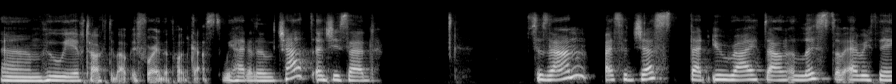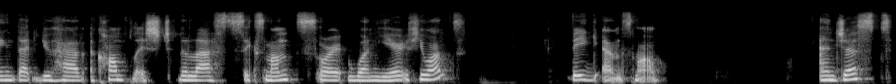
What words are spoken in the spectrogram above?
um, who we have talked about before in the podcast. We had a little chat, and she said, Susanne, I suggest that you write down a list of everything that you have accomplished the last six months or one year, if you want, big and small. And just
